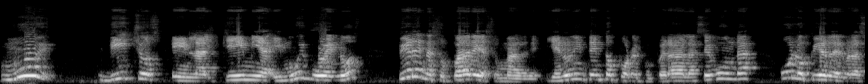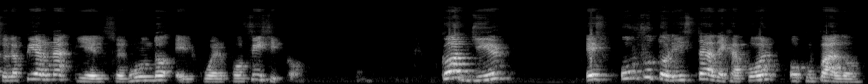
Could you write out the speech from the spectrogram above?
muy dichos en la alquimia y muy buenos, pierden a su padre y a su madre, y en un intento por recuperar a la segunda, uno pierde el brazo y la pierna y el segundo el cuerpo físico. Gear es un futurista de Japón ocupado.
